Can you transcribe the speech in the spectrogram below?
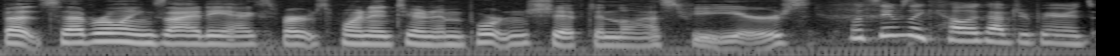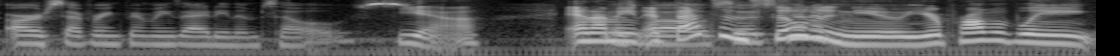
but several anxiety experts pointed to an important shift in the last few years. Well, it seems like helicopter parents are suffering from anxiety themselves. Yeah. And I mean, well, if that's so instilled kind of- in you, you're probably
